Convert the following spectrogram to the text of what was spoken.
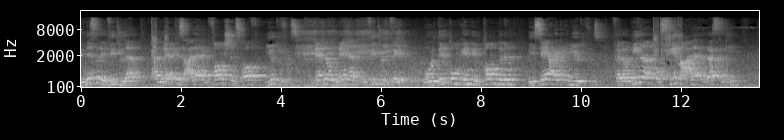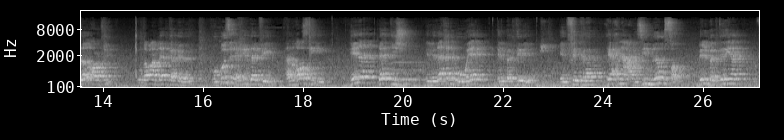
بالنسبة للفيديو ده هنركز على ال functions of neutrophils اللي إحنا قلناها في الفيديو اللي فات وقلت لكم إن ال complement بيساعد ال neutrophils فلو جينا بصينا على الرسمة دي ده ال artery وطبعا ده ال capillary والجزء الأخير ده ال vein أنا قصدي إيه؟ هنا ده ال tissue اللي دخل جواه البكتيريا. الفكرة إحنا عايزين نوصل للبكتيريا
